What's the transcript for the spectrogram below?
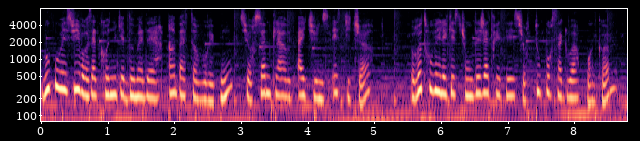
vous pouvez suivre cette chronique hebdomadaire Un pasteur vous répond sur SoundCloud, iTunes et Stitcher. Retrouvez les questions déjà traitées sur toutpoursagloire.com.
